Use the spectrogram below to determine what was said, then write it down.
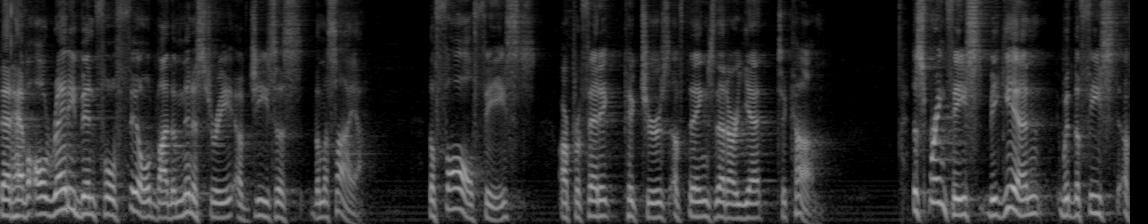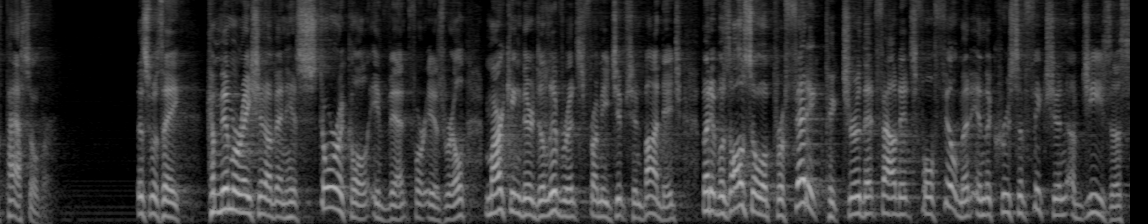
that have already been fulfilled by the ministry of Jesus the Messiah. The fall feasts are prophetic pictures of things that are yet to come. The spring feasts begin with the Feast of Passover. This was a commemoration of an historical event for Israel, marking their deliverance from Egyptian bondage, but it was also a prophetic picture that found its fulfillment in the crucifixion of Jesus,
